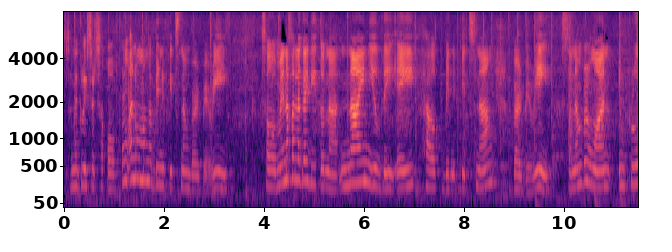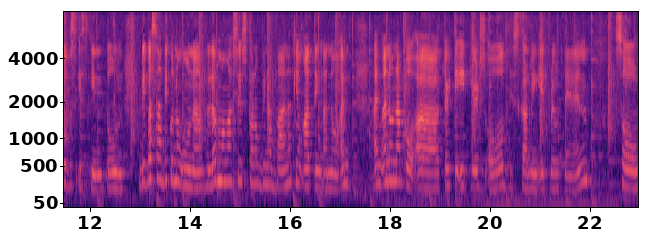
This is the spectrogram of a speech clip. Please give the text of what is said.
So, nag-research ako kung anong mga benefits ng Burberry. So, may nakalagay dito na 9 UVA health benefits ng Burberry. So, number 1, improves skin tone. ba sabi ko nung una, hala mga sis, parang binabanat yung ating ano. I'm I'm ano na po, uh, ah, 38 years old this coming April 10. So,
